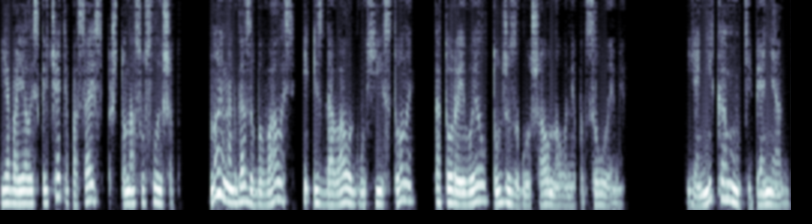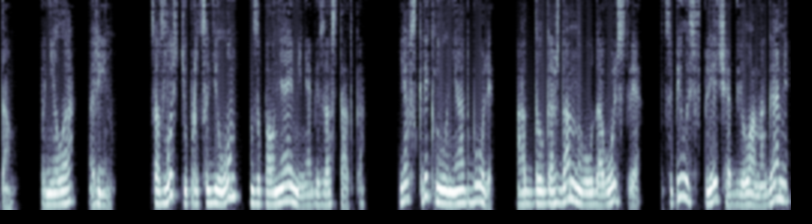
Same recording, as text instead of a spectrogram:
Я боялась кричать, опасаясь, что нас услышат, но иногда забывалась и издавала глухие стоны, которые Вейл тут же заглушал новыми поцелуями. «Я никому тебя не отдам. Поняла, Рин?» Со злостью процедил он, заполняя меня без остатка. Я вскрикнула не от боли, а от долгожданного удовольствия, вцепилась в плечи, обвела ногами,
